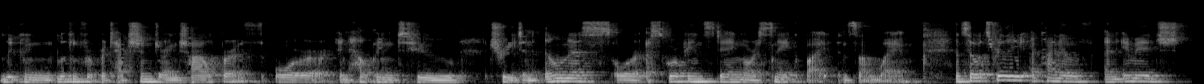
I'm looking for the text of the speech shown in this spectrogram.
looking looking for protection during childbirth or in helping to treat an illness or a scorpion sting or a snake bite in some way. And so it's really a kind of an image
